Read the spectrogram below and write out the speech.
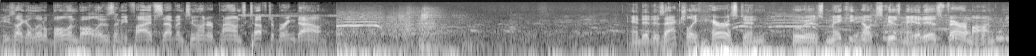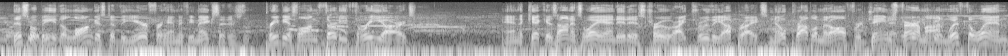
He's like a little bowling ball, isn't he? 5'7", 200 pounds, tough to bring down. And it is actually Harrison who is making, no, excuse me, it is Farimond. This will be the longest of the year for him if he makes it. His previous long, 33 yards. And the kick is on its way, and it is true. Right through the uprights. No problem at all for James Farimond with the win.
